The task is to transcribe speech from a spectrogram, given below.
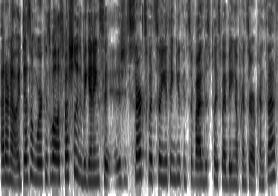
I don't know, it doesn't work as well, especially the beginning. So it starts with so you think you can survive this place by being a prince or a princess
